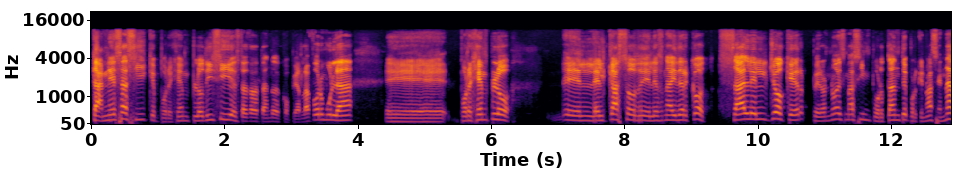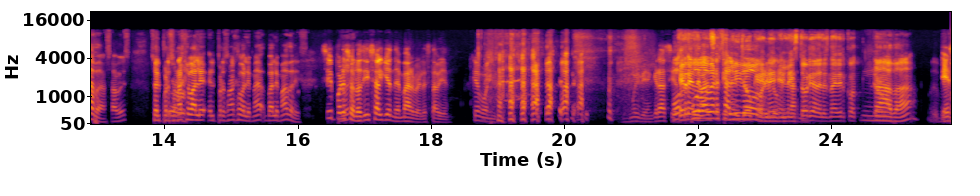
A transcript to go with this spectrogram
Tan es así que, por ejemplo, DC está tratando de copiar la fórmula. eh, por ejemplo, el, el caso del Snyder Cut, sale el Joker, pero no es más importante porque no hace nada, ¿sabes? O sea, el personaje vale, el personaje vale, vale madres. Sí, por No- eso lo dice alguien de Marvel, está bien. Qué bonito. Muy bien, gracias. ¿Qué Pudo haber salido- Joker en, Por en la historia del Snyder Cut? Nada. Es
